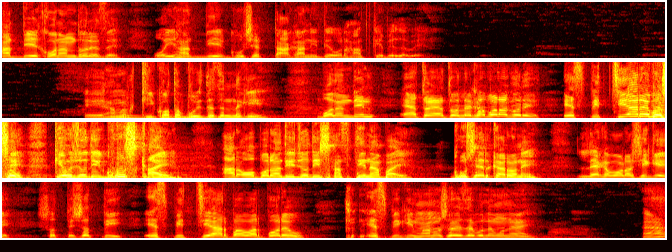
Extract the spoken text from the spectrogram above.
হাত দিয়ে কোরআন ধরেছে, ওই হাত দিয়ে ঘুষের টাকা নিতে ওর হাত কেঁপে যাবে। এ, আমার কি কথা বুঝতেছেন নাকি? বলেন দিন, এত এত লেখাপড়া করে এসপি চেয়ারে বসে কেউ যদি ঘুষ খায় আর অপরাধী যদি শাস্তি না পায় ঘুষের কারণে, লেখাপড়া শিখে সত্যি সত্যি এসপি চেয়ার পাওয়ার পরেও এসপি কি মানুষ হয়েছে বলে মনে হয়? হ্যাঁ?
